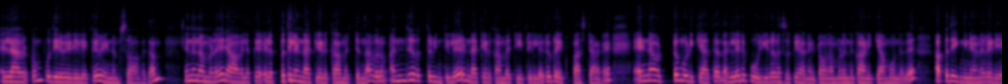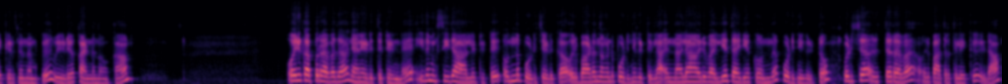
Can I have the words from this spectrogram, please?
എല്ലാവർക്കും പുതിയൊരു വീഡിയോയിലേക്ക് വീണ്ടും സ്വാഗതം. ഇന്ന് നമ്മൾ രാവിലെയൊക്കെ എളുപ്പത്തിൽ ഉണ്ടാക്കിയെടുക്കാൻ പറ്റുന്ന വെറും അഞ്ച് പത്ത് മിനിറ്റിൽ ഉണ്ടാക്കിയെടുക്കാൻ പറ്റിയിട്ടുള്ള ഒരു ബ്രേക്ക്ഫാസ്റ്റാണ്. എണ്ണ ഒട്ടും കുടിക്കാത്ത നല്ലൊരു പൂരിയുടെ റെസിപ്പിയാണ് കേട്ടോ നമ്മളിന്ന് കാണിക്കാൻ പോകുന്നത്. അപ്പോൾ ഇത് എങ്ങനെയാണ് റെഡിയാക്കി എടുക്കുന്നത് നമുക്ക് വീഡിയോ കണ്ടു നോക്കാം. ഒരു കപ്പ് റവത ഞാൻ എടുത്തിട്ടുണ്ട്. ഇത് മിക്സി ജാറിലിട്ടിട്ട് ഒന്ന് പൊടിച്ചെടുക്കുക. ഒരുപാടൊന്നും അങ്ങോട്ട് പൊടിഞ്ഞ് കിട്ടില്ല. എന്നാൽ ആ ഒരു വലിയ തരിയൊക്കെ ഒന്ന് പൊടിഞ്ഞ് കിട്ടും. പൊടിച്ച എടുത്ത റവ ഒരു പാത്രത്തിലേക്ക് ഇടാം.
